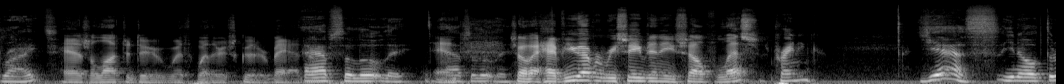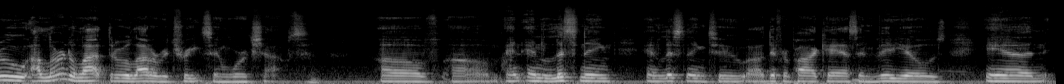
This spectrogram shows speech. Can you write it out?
right. has a lot to do with whether it's good or bad absolutely. And absolutely. so have you ever received any selfless training? Yes. You know through i learned a lot through a lot of retreats and workshops of um, and and listening and listening to uh, different podcasts and videos. And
